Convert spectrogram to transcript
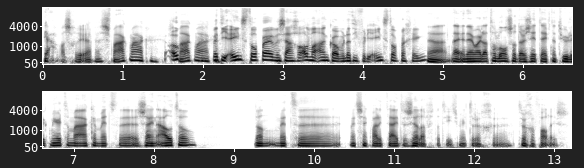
Ja, was weer smaakmaker. Ook smaakmaker. Met die eenstopper. We zagen allemaal aankomen dat hij voor die eenstopper ging. Ja, nee, nee, maar dat Alonso daar zit heeft natuurlijk meer te maken met eh, zijn auto dan met, eh, met zijn kwaliteiten zelf. Dat hij iets meer terug, eh, teruggevallen is.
